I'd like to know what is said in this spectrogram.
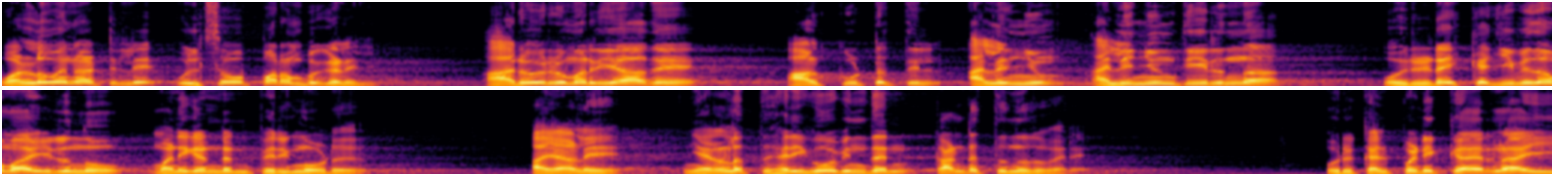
വള്ളുവനാട്ടിലെ ഉത്സവപ്പറമ്പുകളിൽ ആരോരുമറിയാതെ ആൾക്കൂട്ടത്തിൽ അലഞ്ഞും അലിഞ്ഞും തീരുന്ന ഒരിടയ്ക്ക ജീവിതമായിരുന്നു മണികണ്ഠൻ പെരിങ്ങോട്. അയാളെ ഞരളത്ത് ഹരിഗോവിന്ദൻ കണ്ടെത്തുന്നതുവരെ. ഒരു കൽപ്പണിക്കാരനായി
